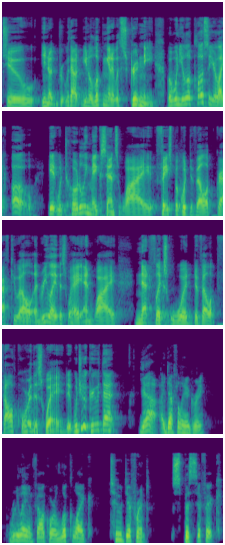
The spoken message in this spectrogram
to, you know, without, you know, looking at it with scrutiny. But when you look closely, you're like, "Oh, it would totally make sense why Facebook would develop GraphQL and Relay this way and why Netflix would develop Falcor this way." Would you agree with that? Yeah, I definitely agree. Relay and Falcor look like two different specific,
